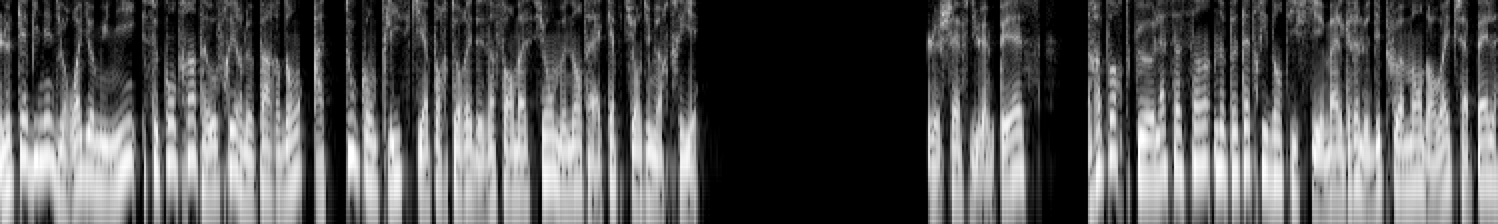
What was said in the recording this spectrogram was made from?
le cabinet du Royaume-Uni se contraint à offrir le pardon à tout complice qui apporterait des informations menant à la capture du meurtrier. Le chef du MPS rapporte que l'assassin ne peut être identifié malgré le déploiement dans Whitechapel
